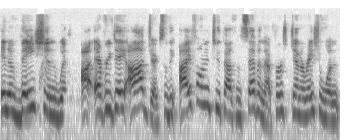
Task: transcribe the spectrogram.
innovation with uh, everyday objects. So the iPhone in 2007, that first generation one,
